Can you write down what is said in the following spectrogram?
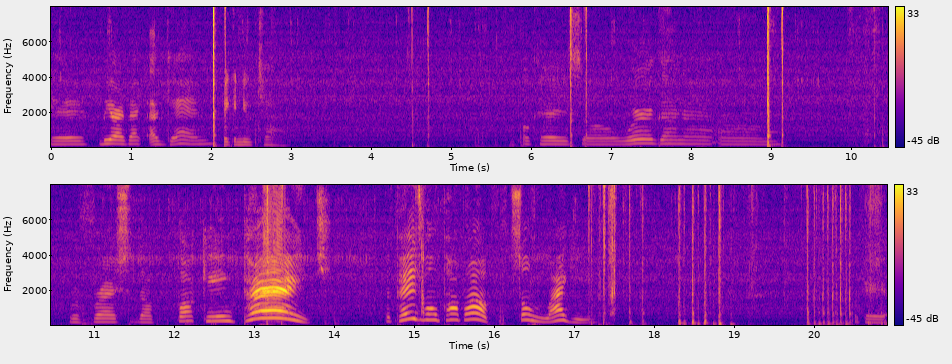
Okay, be right back again. Make a new tab. Okay, so we're gonna um refresh the fucking page. The page won't pop up. It's so laggy. Okay,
